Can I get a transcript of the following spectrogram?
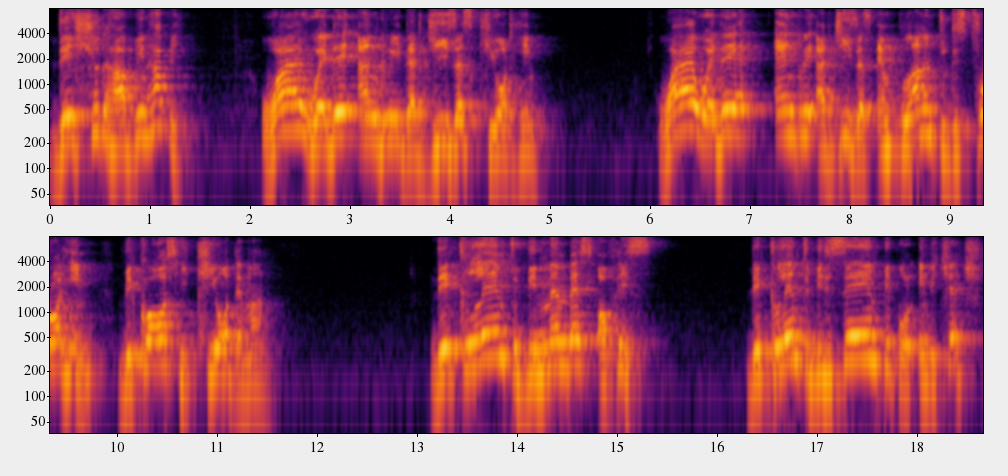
they should have been happy. Why were they angry that Jesus cured him? Why were they angry at Jesus and planning to destroy him because he cured the man? They claim to be members of his. They claim to be the same people in the church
